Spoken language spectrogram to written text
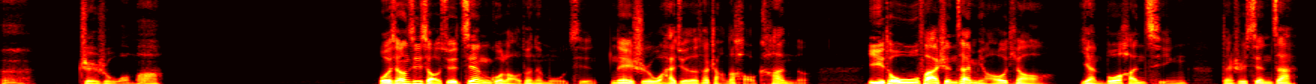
嗯，这是我妈。”我想起小学见过老段的母亲，那时我还觉得她长得好看呢，一头乌发，身材苗条，眼波含情。但是现在，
